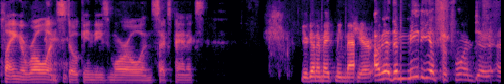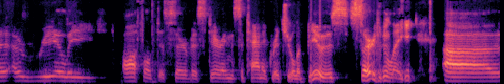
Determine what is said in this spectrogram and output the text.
playing a role in stoking these moral and sex panics? You're going to make me mad here. I mean the media performed a, a, a really awful disservice during the satanic ritual abuse certainly. Uh,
